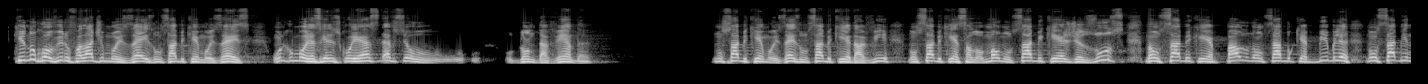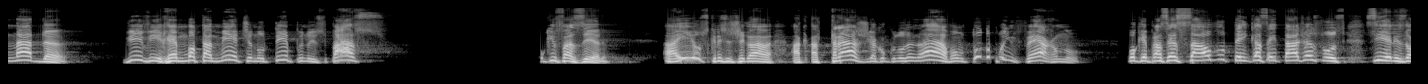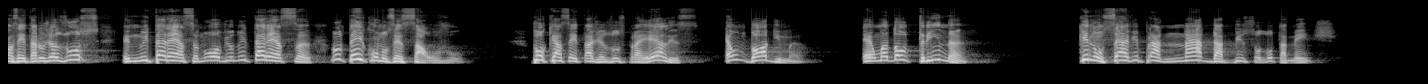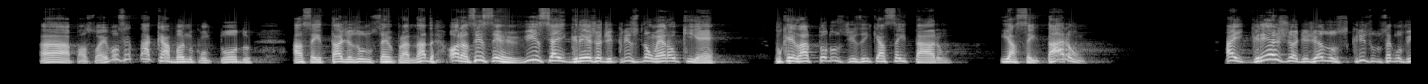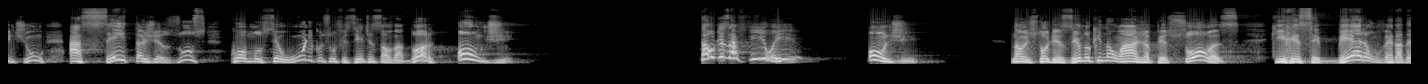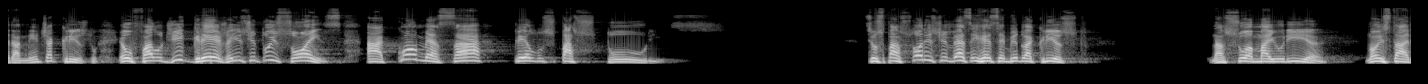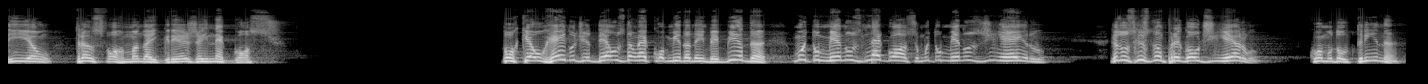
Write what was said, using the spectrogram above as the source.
que nunca ouviram falar de Moisés, não sabe quem é Moisés. O único Moisés que eles conhecem deve ser o, o, o dono da venda. Não sabe quem é Moisés, não sabe quem é Davi, não sabe quem é Salomão, não sabe quem é Jesus, não sabe quem é Paulo, não sabe o que é Bíblia, não sabe nada. Vive remotamente no tempo e no espaço. O que fazer? Aí os cristãos chegam à, à, à trágica conclusão: ah, vão tudo para o inferno. Porque para ser salvo tem que aceitar Jesus. Se eles não aceitaram Jesus, não interessa, não ouviu, não interessa. Não tem como ser salvo. Porque aceitar Jesus para eles é um dogma, é uma doutrina que não serve para nada absolutamente. Ah, pastor, aí você está acabando com todo. Aceitar Jesus não serve para nada. Ora, se servisse a igreja de Cristo não era o que é. Porque lá todos dizem que aceitaram. E aceitaram? A igreja de Jesus Cristo do século 21 aceita Jesus como seu único e suficiente Salvador? Onde? Está o desafio aí. Onde? Não estou dizendo que não haja pessoas que receberam verdadeiramente a Cristo. Eu falo de igreja, instituições, a começar pelos pastores. Se os pastores tivessem recebido a Cristo, na sua maioria, não estariam transformando a igreja em negócio. Porque o reino de Deus não é comida nem bebida, muito menos negócio, muito menos dinheiro. Jesus Cristo não pregou o dinheiro como doutrina.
